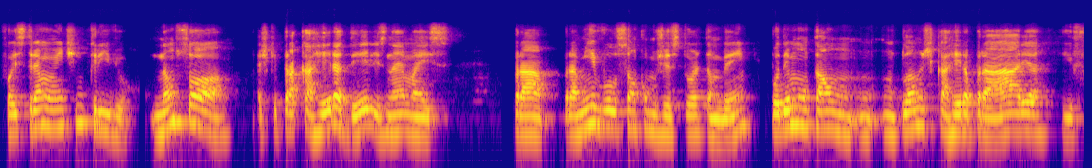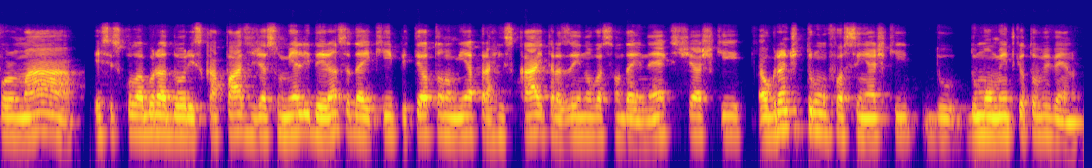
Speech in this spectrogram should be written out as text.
foi extremamente incrível. Não só, acho que para a carreira deles, né, mas para a minha evolução como gestor também, poder montar um, um, um plano de carreira para a área e formar esses colaboradores capazes de assumir a liderança da equipe, ter autonomia para arriscar e trazer inovação da Enext, acho que é o grande trunfo, assim, acho que do, do momento que eu estou vivendo.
